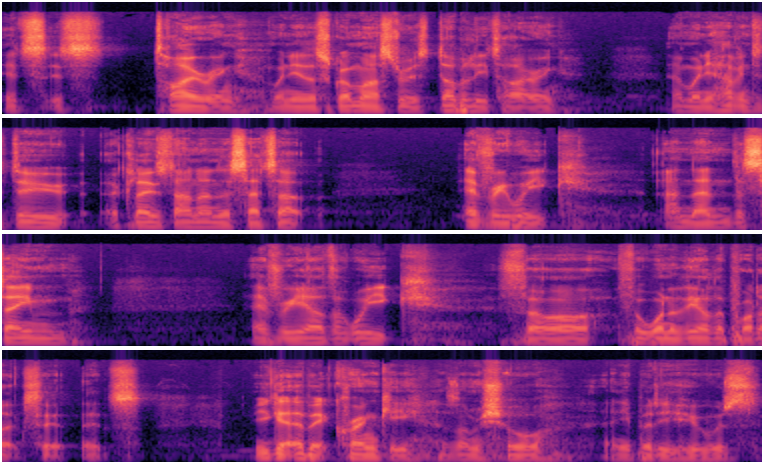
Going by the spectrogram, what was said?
it's, it's tiring. When you're the scrum master, it's doubly tiring. And when you're having to do a close down and a setup every week, and then the same every other week for for one of the other products. It, it's you get a bit cranky, as I'm sure anybody who was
